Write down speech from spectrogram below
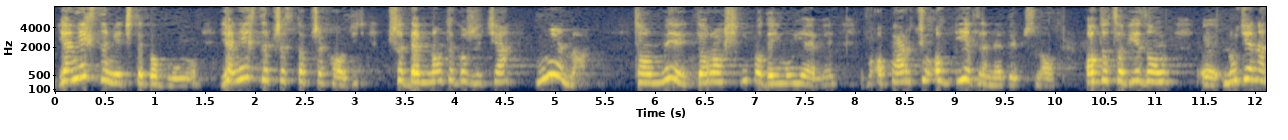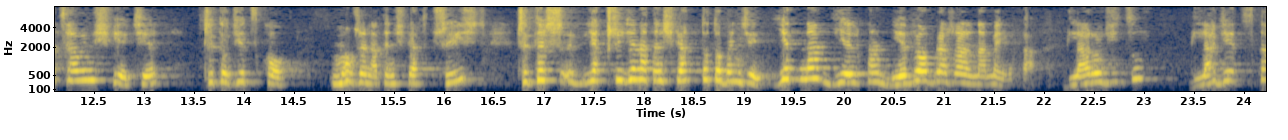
ja nie chcę mieć tego bólu, ja nie chcę przez to przechodzić, przede mną tego życia nie ma. To my, dorośli, podejmujemy w oparciu o wiedzę medyczną, o to, co wiedzą e, ludzie na całym świecie, czy to dziecko może na ten świat przyjść, czy też jak przyjdzie na ten świat, to to będzie jedna wielka, niewyobrażalna męka dla rodziców, dla dziecka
